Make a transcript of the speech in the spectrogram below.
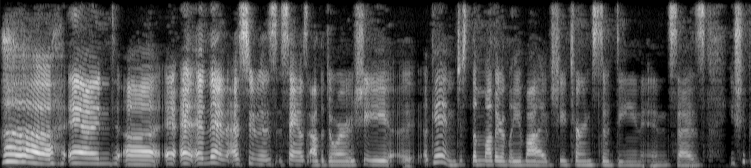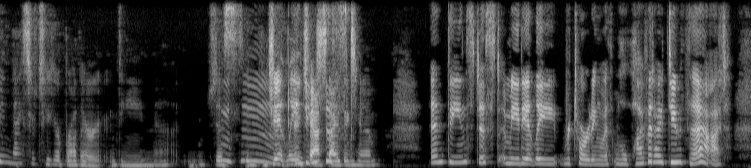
and uh and, and then as soon as Sam's out the door, she uh, again just the motherly vibe. She turns to Dean and says, "You should be nicer to your brother, Dean." Just Mhm. gently And chastising just- him. And Dean's just immediately retorting with, Well, why would I do that?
